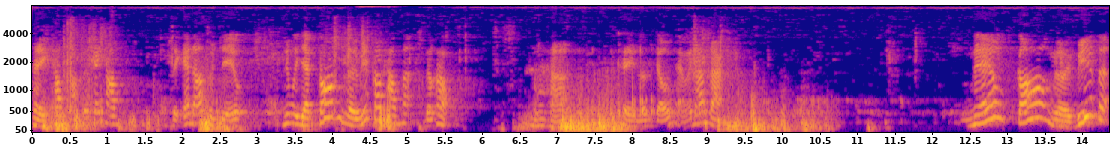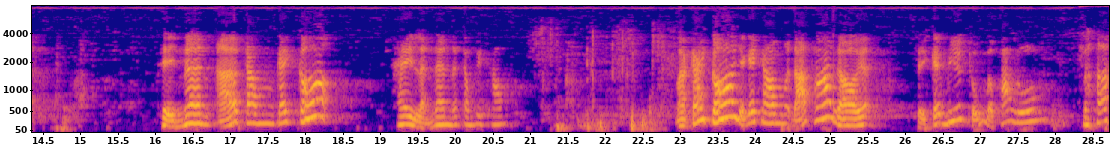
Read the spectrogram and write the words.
thì không lập được cái không. Thì cái đó tôi chịu. Nhưng mà giờ có người biết có không á được không? À, thì luận chủ ngài mới nói rằng nếu có người biết á thì nên ở trong cái có hay là nên ở trong cái không? Mà cái có và cái không đã phá rồi á thì cái biết cũng là phá luôn đó.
